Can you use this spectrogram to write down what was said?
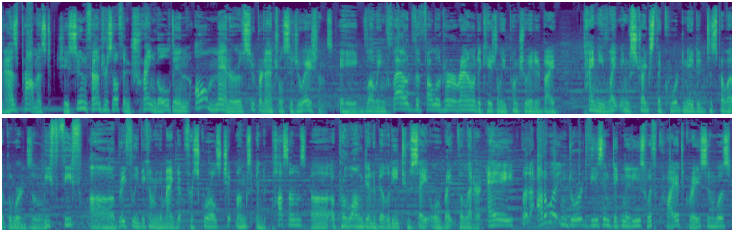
as promised, she soon found herself entrangled in all manner of supernatural situations. A glowing cloud that followed her around, occasionally punctuated by tiny lightning strikes that coordinated to spell out the words leaf thief, uh, briefly becoming a magnet for squirrels, chipmunks, and possums, uh, a prolonged inability to say or write the letter A. But Ottawa endured these indignities with quiet grace and was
